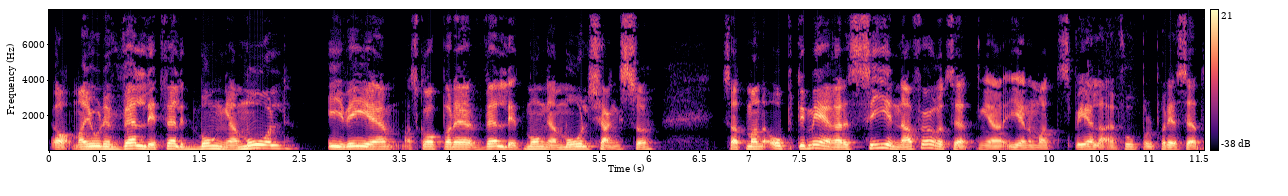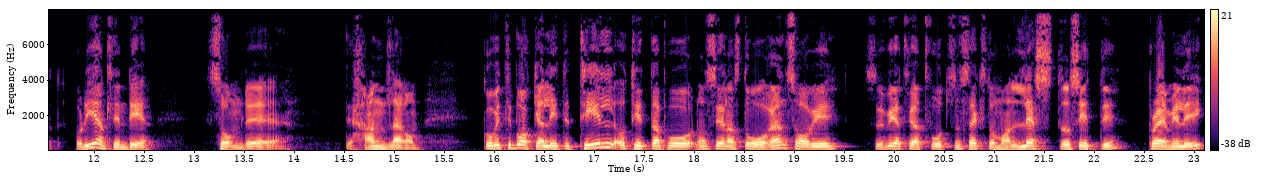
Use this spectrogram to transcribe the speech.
ja, man gjorde väldigt, väldigt många mål i VM. Man skapade väldigt många målchanser. Så att man optimerade sina förutsättningar genom att spela en fotboll på det sättet. Och det är egentligen det som det, det handlar om. Går vi tillbaka lite till och tittar på de senaste åren så har vi så vet vi att 2016 vann Leicester City Premier League.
